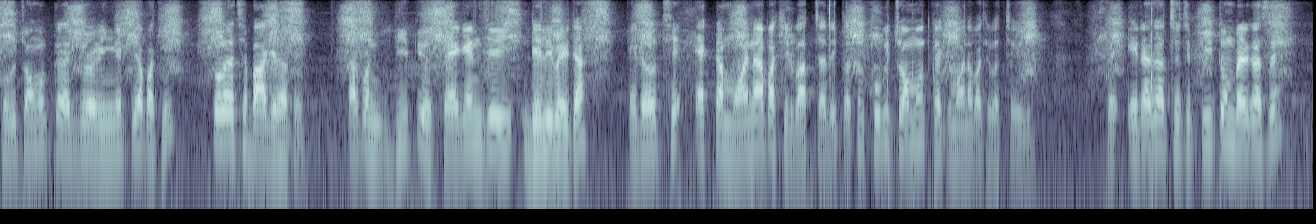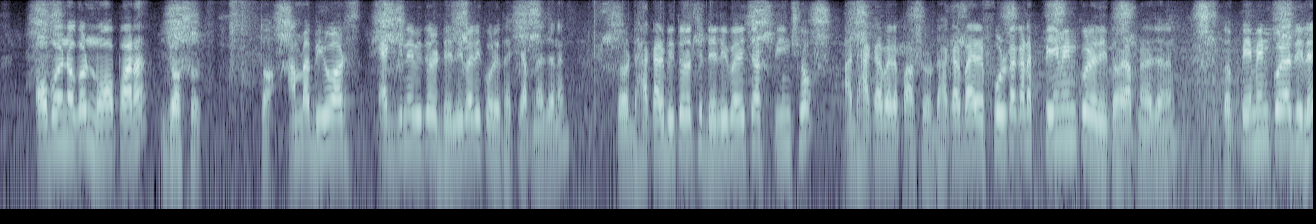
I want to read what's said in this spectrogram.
খুবই চমৎকার একজোড়া রিংয়ের টিয়া পাখি। চলে যাচ্ছে বাঘের হাতে। তারপর দ্বিতীয় সেকেন্ড যেই ডেলিভারিটা এটা হচ্ছে একটা ময়না পাখির বাচ্চা দেখতে পাচ্ছেন। খুবই চমৎকার একটি ময়না পাখির বাচ্চা এই। তো এটা যাচ্ছে হচ্ছে প্রীতম বের কাছে, অভয়নগর, নোয়াপাড়া, যশোর। তো আমরা ভিউয়ার্স একদিনের ভিতরে ডেলিভারি করে থাকি, আপনারা জানেন। তো ঢাকার ভিতরে হচ্ছে ডেলিভারি চার্জ তিনশো আর ঢাকার বাইরে পাঁচশো। ঢাকার বাইরে ফুল টাকাটা পেমেন্ট করে দিতে হয়, আপনারা জানেন। তো পেমেন্ট করে দিলে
